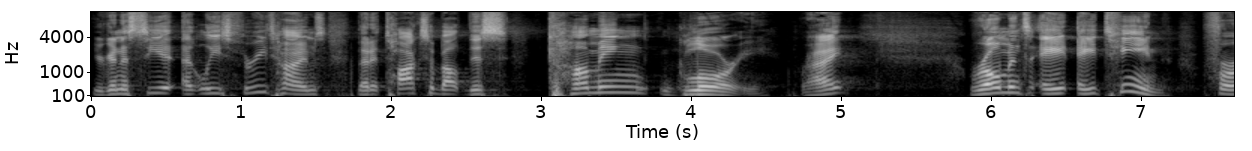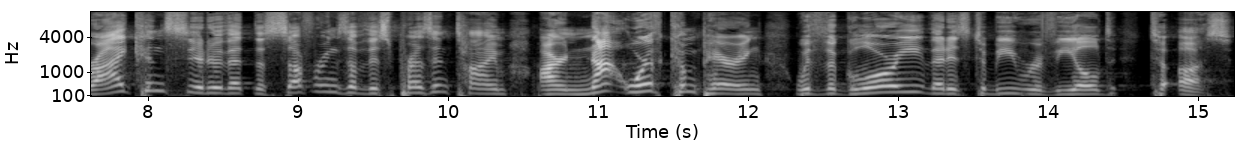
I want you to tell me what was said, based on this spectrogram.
You're going to see it at least three times that it talks about this coming glory, right? Romans 8 18. For I consider that the sufferings of this present time are not worth comparing with the glory that is to be revealed to us.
